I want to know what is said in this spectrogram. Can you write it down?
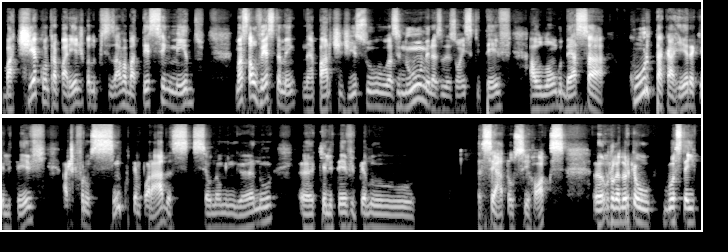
batia contra a parede quando precisava bater sem medo, mas talvez também, né, parte disso, as inúmeras lesões que teve ao longo dessa curta carreira que ele teve, acho que foram cinco temporadas, se eu não me engano, uh, que ele teve pelo Seattle Seahawks. Um jogador que eu gostei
